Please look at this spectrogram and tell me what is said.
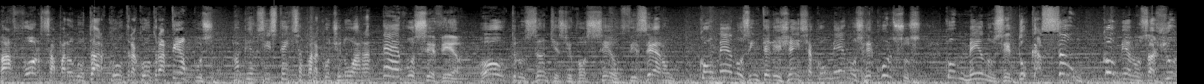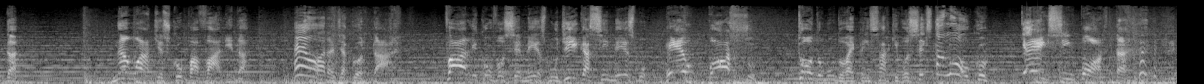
a força para lutar contra contratempos, a persistência para continuar até você ver. Outros antes de você o fizeram com menos inteligência, com menos recursos, com menos educação, com menos ajuda. Não há desculpa válida. É hora de acordar. Fale com você mesmo, diga a si mesmo: eu posso. Todo mundo vai pensar que você está louco. Quem se importa?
